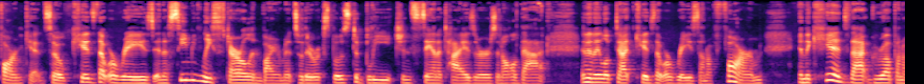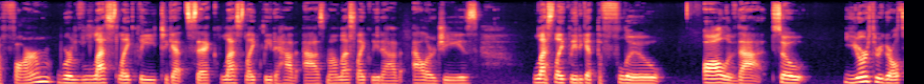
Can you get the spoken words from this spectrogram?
farm kids. So kids that were raised in a seemingly sterile environment. So they were exposed to bleach and sanitizers and all that. And then they looked at kids that were raised on a farm. And the kids that grew up on a farm were less likely to get sick, less likely to have asthma, less likely to have allergies, less likely to get the flu, all of that. So your three girls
